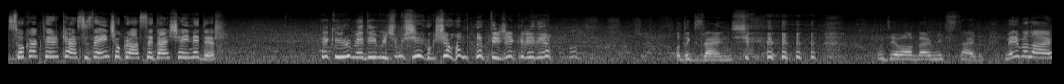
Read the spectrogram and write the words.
Sokakta yürürken size en çok rahatsız eden şey nedir? Pek yürümediğim için bir şey yok şu anda. Teşekkür ediyorum. O da güzelmiş. Bu cevap vermek isterdim. Merhabalar.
